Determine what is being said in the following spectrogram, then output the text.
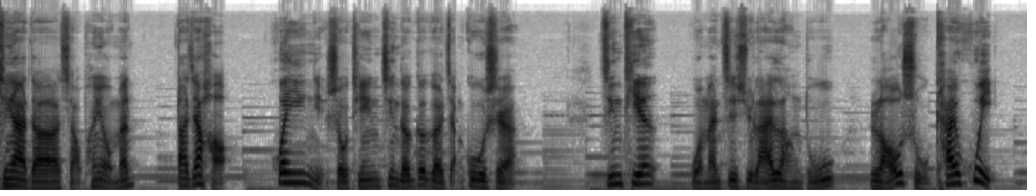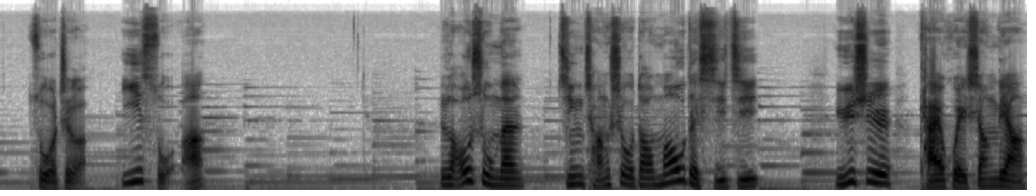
亲爱的小朋友们，大家好！欢迎你收听金德哥哥讲故事。今天我们继续来朗读《老鼠开会》，作者伊索。老鼠们经常受到猫的袭击，于是开会商量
